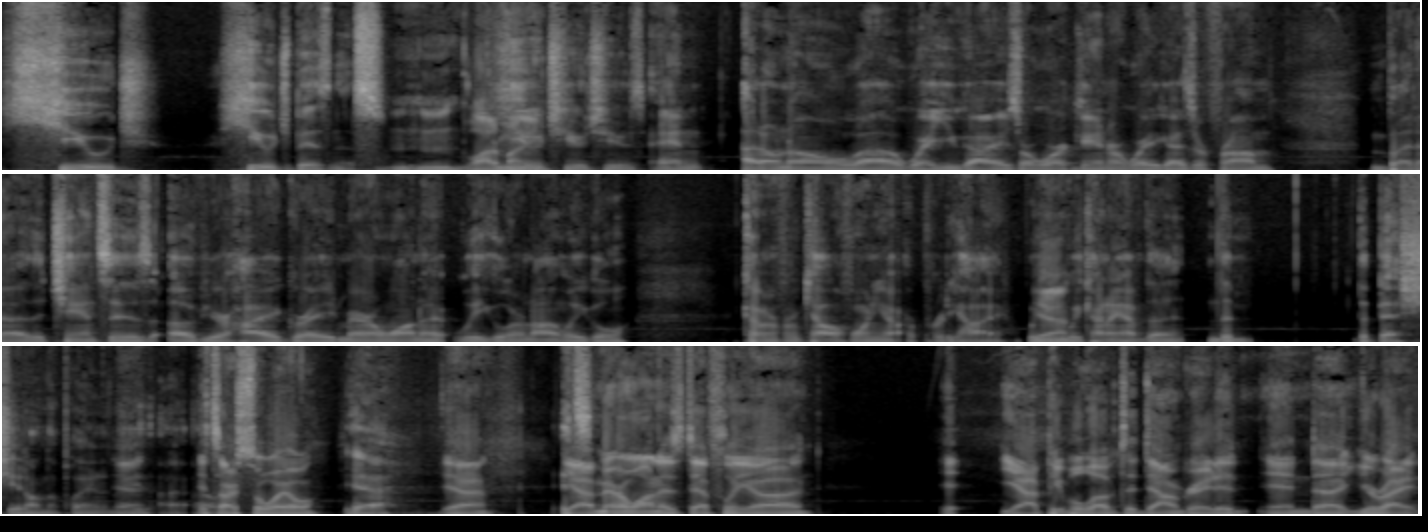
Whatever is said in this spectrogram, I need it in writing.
huge, huge business. hmm A lot of money. Huge, huge, huge. And I don't know uh, where you guys are working or where you guys are from, but uh, the chances of your high grade marijuana, legal or not legal, coming from California are pretty high. We, Yeah. we kind of have the, the, the best shit on the planet. Yeah, I- I- it's our soil. yeah. Yeah. yeah. Marijuana is definitely, uh, it, yeah, people love to downgrade it. And, uh, you're right.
